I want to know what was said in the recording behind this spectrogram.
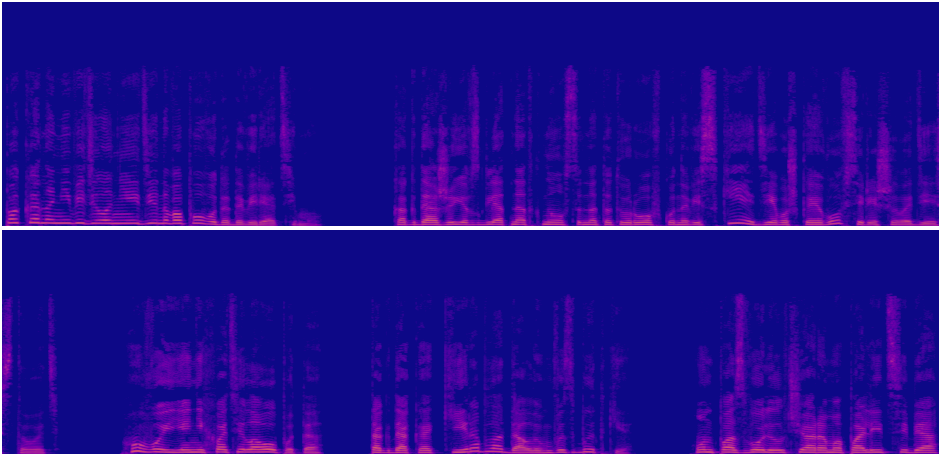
пока она не видела ни единого повода доверять ему. Когда же ее взгляд наткнулся на татуировку на виске, девушка и вовсе решила действовать. Увы, ей не хватило опыта, тогда как Кир обладал им в избытке. Он позволил чарам опалить себя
